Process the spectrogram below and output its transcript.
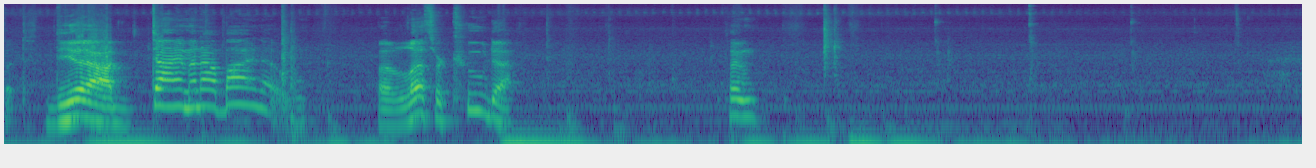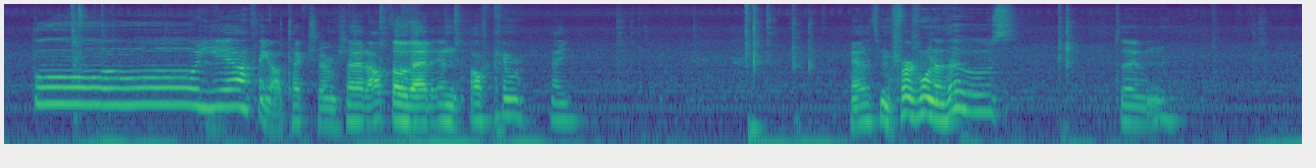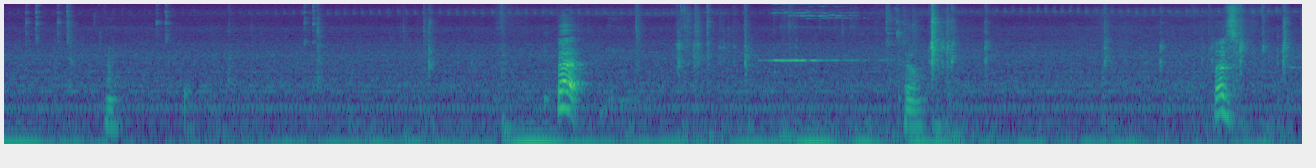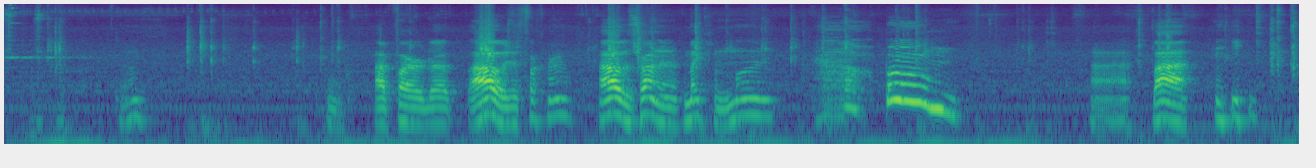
but yeah, Diamond Albino, a lesser kudu. So, oh yeah, I think I'll text and say I'll throw that in off camera. Hey. Yeah, that's my first one of those. So. But. So. Let's. I fired up. I was just fucking around. I was trying to make some money. Boom! Uh, bye.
